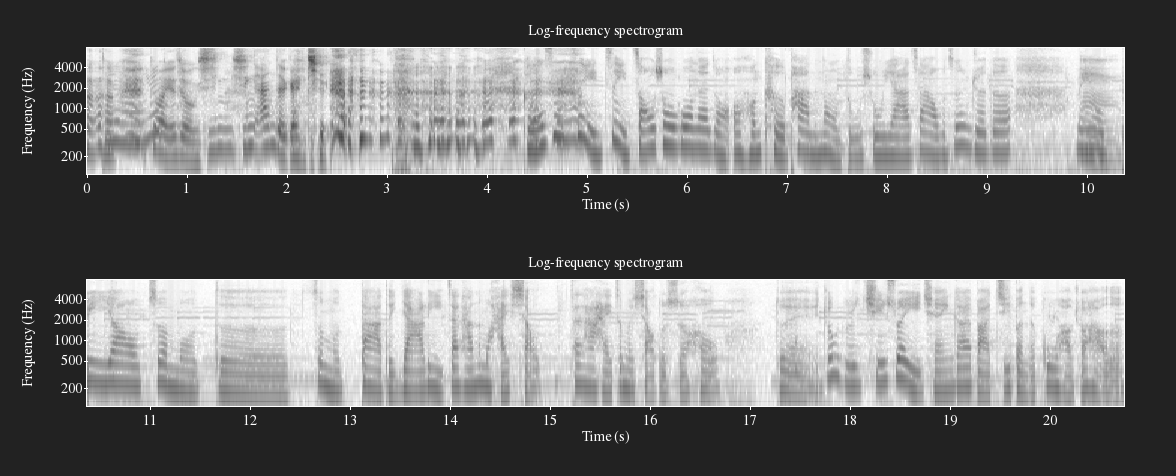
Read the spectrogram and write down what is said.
突然有种心心安的感觉。可能是自己自己遭受过那种哦很可怕的那种读书压榨，我真的觉得没有必要这么的、嗯、这么大的压力，在他那么还小，在他还这么小的时候，对，就觉得七岁以前应该把基本的顾好就好了，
